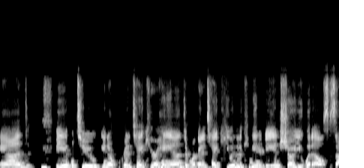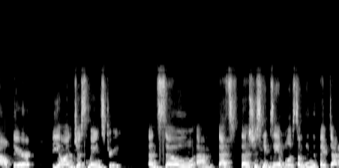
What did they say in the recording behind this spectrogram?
and be able to you know we're going to take your hand and we're going to take you into the community and show you what else is out there beyond just main street and so um, that's that's just an example of something that they've done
